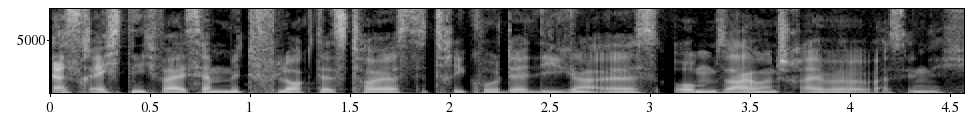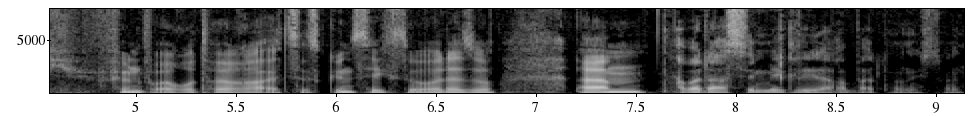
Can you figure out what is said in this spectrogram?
Erst recht nicht, weil es ja mit Flock das teuerste Trikot der Liga ist, um sage und schreibe, weiß ich nicht, 5 Euro teurer als das günstigste oder so. Ähm, Aber da ist der Mitgliederrabatt noch nicht drin.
